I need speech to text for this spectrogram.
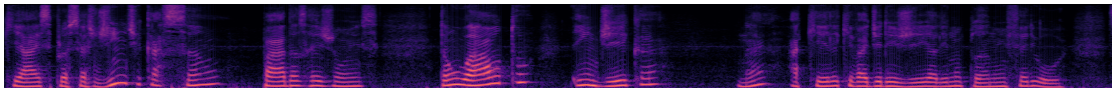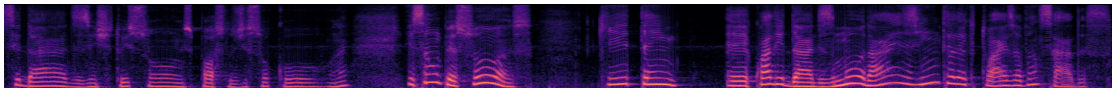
que há esse processo de indicação para as regiões. Então o alto indica né, aquele que vai dirigir ali no plano inferior cidades, instituições, postos de socorro, né? E são pessoas que têm é, qualidades morais e intelectuais avançadas.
